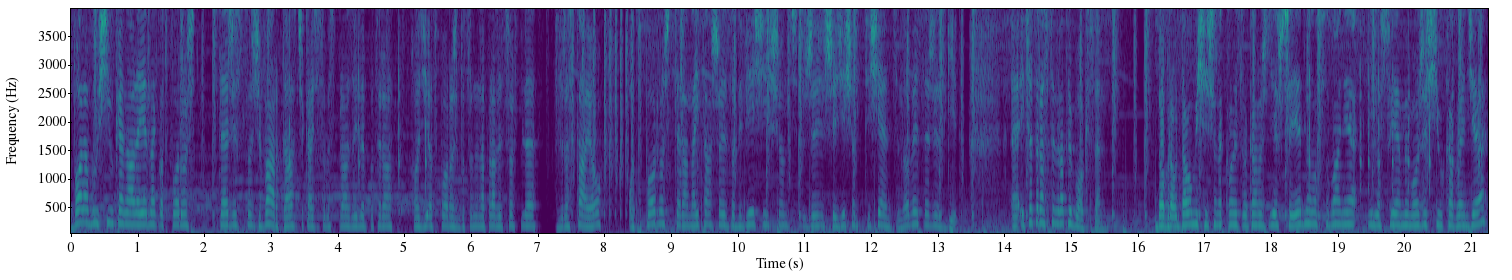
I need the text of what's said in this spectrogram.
Wolałbym siłkę, no ale jednak odporność też jest coś warta. Czekajcie sobie sprawdzę ile po teraz chodzi odporność, bo ceny naprawdę co chwilę wzrastają. Odporność teraz najtańsza jest za 260 tysięcy, no więc też jest git. E, I co teraz z tym rapy boxem? Dobra, udało mi się jeszcze na koniec ogarnąć jeszcze jedno losowanie i losujemy, może siłka będzie?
